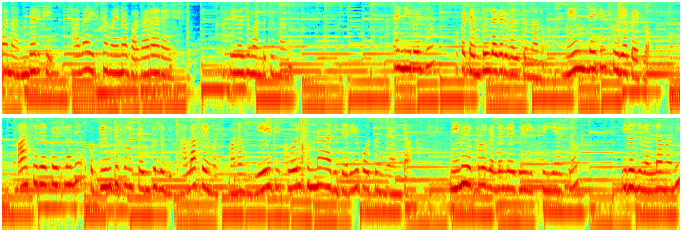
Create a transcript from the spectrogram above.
మనందరికీ చాలా ఇష్టమైన బగారా రైస్. ఈరోజు వండుతున్నాను. అండ్ ఈరోజు ఒక టెంపుల్ దగ్గర వెళ్తున్నాను. మేము ఉండేది సూర్యాపేటలో. ఆ సూర్యాపేటలోనే ఒక బ్యూటిఫుల్ టెంపుల్ ఉంది. చాలా ఫేమస్ మనం ఏది కోరుకున్నా అది జరిగిపోతుంది అంట. నేను ఎప్పుడు వెళ్ళలేదు ఈ త్రీ ఇయర్స్లో ఈరోజు వెళ్దామని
